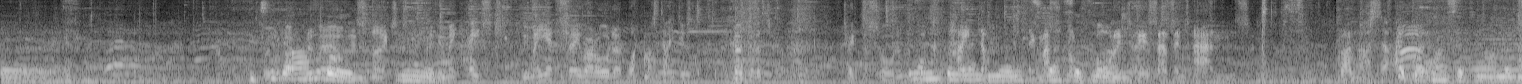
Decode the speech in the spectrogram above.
Ee, We üçün will not devamı da prevail olur. this night. Bilmiyorum. If you make haste, we may yet save our order. What must I do? Go to the tower. Take the sword and the book. muhtemelen Hide them. They must not fall into the assassin's hands. Grandmaster, I Departman satın alma bir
